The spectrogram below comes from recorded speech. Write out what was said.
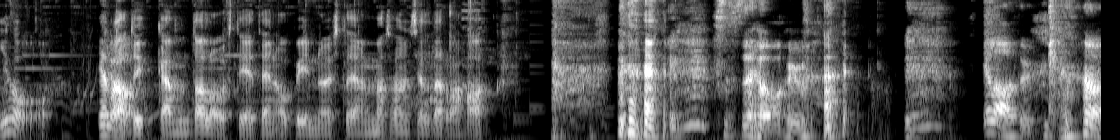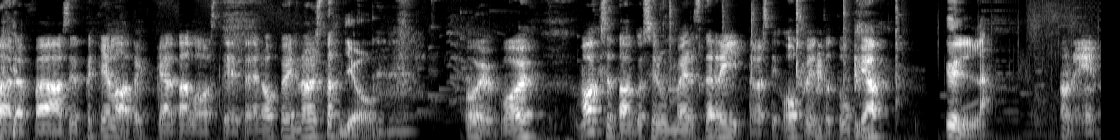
Joo. Kela Joo. tykkää mun taloustieteen opinnoista ja mä saan sieltä rahaa. se on hyvä. Kela tykkää aina pääasia, että Kela tykkää taloustieteen opinnoista. Joo. Oi voi. Maksetaanko sinun mielestä riittävästi opintotukea? Kyllä. No niin.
